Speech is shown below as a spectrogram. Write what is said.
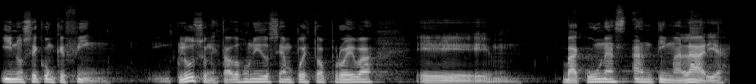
y no sé con qué fin. Incluso en Estados Unidos se han puesto a prueba eh, vacunas antimalaria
